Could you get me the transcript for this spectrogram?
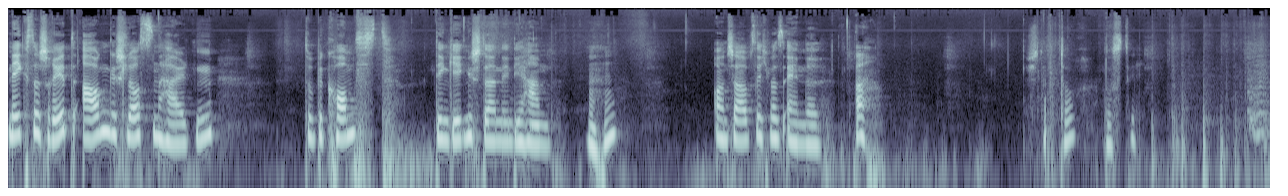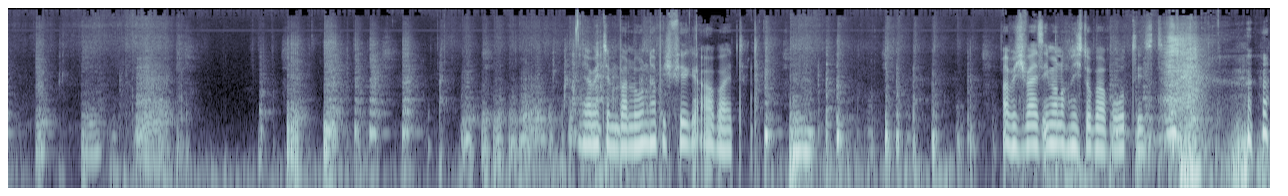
Nächster Schritt, Augen geschlossen halten. Du bekommst den Gegenstand in die Hand Mhm. und schau, ob sich was ändert. Ah. Stimmt doch, lustig. Ja, mit dem Ballon habe ich viel gearbeitet. Aber ich weiß immer noch nicht, ob er rot ist.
